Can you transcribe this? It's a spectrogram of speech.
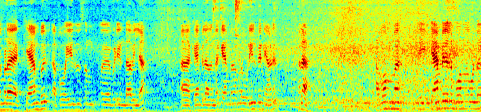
നമ്മളെ ക്യാമ്പ് അപ്പോൾ ഏഴ് ദിവസം ഇവിടെ ഉണ്ടാവില്ല. ക്യാമ്പിലാണെന്നുണ്ട് ക്യാമ്പ് നമ്മുടെ ഉള്ളിൽ തന്നെയാണ്. അല്ല? അപ്പം ഈ ക്യാമ്പിലെല്ലാം പോകുന്നത് കൊണ്ട്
